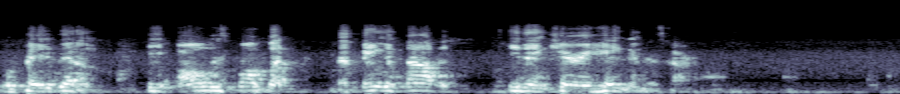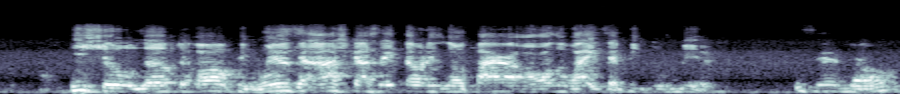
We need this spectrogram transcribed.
would pay them. He always fought, but the thing about it, he didn't carry hate in his heart. He showed love to all people. When he was in Oshkosh, they thought he was going to fire all the whites at People's Beer. He said, no,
